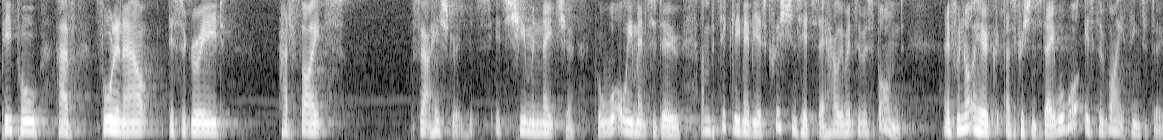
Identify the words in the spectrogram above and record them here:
People have fallen out, disagreed, had fights, throughout history. It's, it's human nature. But what are we meant to do? And particularly maybe as Christians here today, how are we meant to respond? And if we're not here as a Christian today, well, what is the right thing to do?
